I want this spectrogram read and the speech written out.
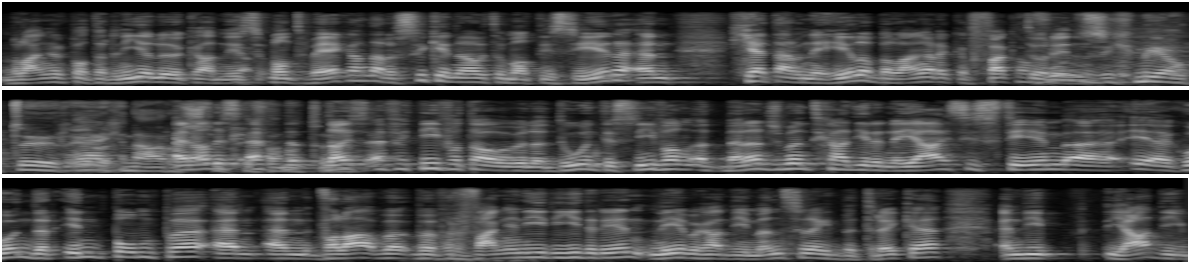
Belangrijk wat er niet leuk aan is. Want wij gaan daar een stukje in automatiseren en jij hebt daar een hele belangrijke factor in. zich mee auteur, eigenaar. En dat is, dat is effectief wat we willen doen. Het is niet van het management gaat hier een AI-systeem uh, eh, eh, gewoon erin pompen en, en voilà, we, we, vervangen hier iedereen. Nee, we gaan die mensen echt betrekken en die, ja, die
